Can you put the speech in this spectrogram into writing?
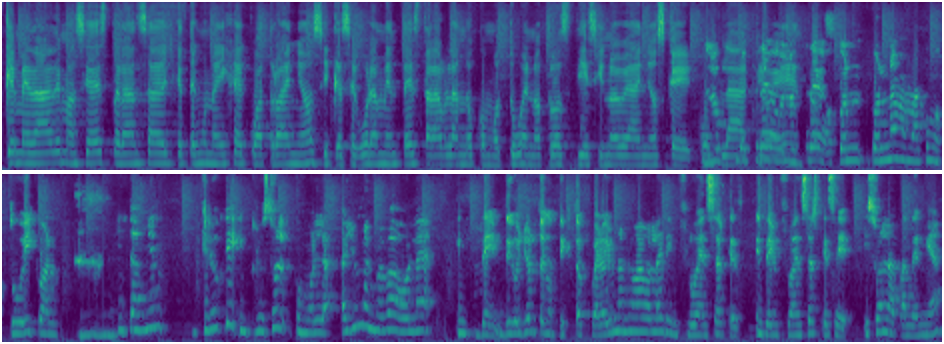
que me da demasiada esperanza de que tengo una hija de cuatro años y que seguramente estará hablando como tú en otros 19 años que cumpla. Lo, creo, lo creo. Con, con una mamá como tú y con. Y también creo que incluso como la, hay una nueva ola, de, digo yo no tengo TikTok, pero hay una nueva ola de, influencer que, de influencers que se hizo en la pandemia,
